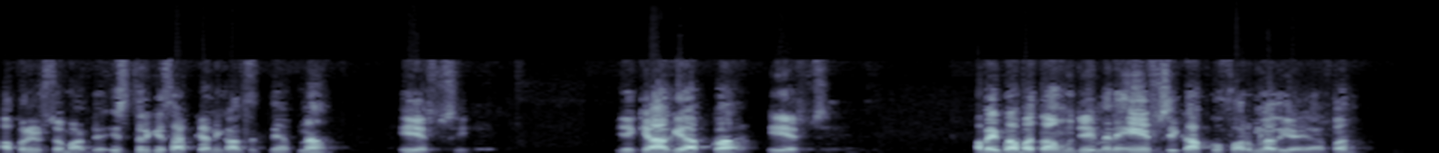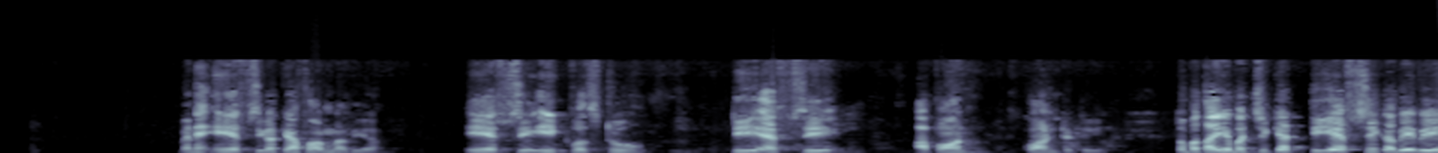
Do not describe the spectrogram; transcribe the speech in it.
अपने यूनिट में बांट दिया। इस तरीके से आप क्या निकाल सकते हैं अपना? एएफसी ये क्या आ गया आपका? एएफसी अब एक बार बताओ मुझे, मैंने एएफसी का आपको फॉर्मूला दिया यहाँ पर। मैंने एएफसी का क्या फॉर्मूला दिया? AFC equals to T F C upon quantity तो बताइए बच्चे, क्या टीएफसी कभी भी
